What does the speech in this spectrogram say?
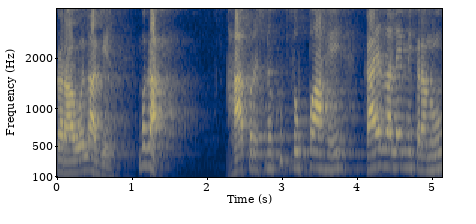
करावं लागेल? बघा हा प्रश्न खूप सोपा आहे. काय झालंय मित्रांनो?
